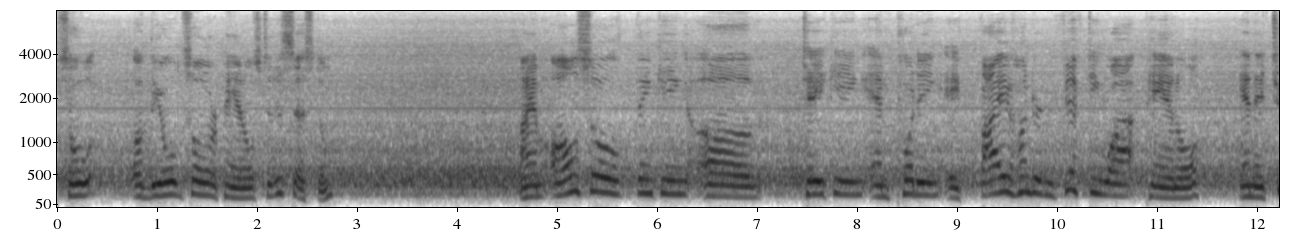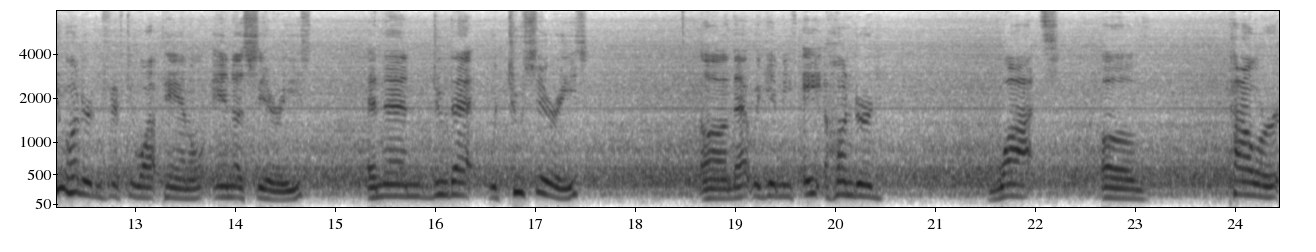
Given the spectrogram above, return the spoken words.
so of the old solar panels to the system. I am also thinking of taking and putting a 550 watt panel and a 250 watt panel in a series and then do that with two series. Uh, that would give me 800 watts of power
